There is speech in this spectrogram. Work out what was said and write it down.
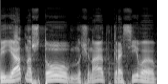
Приятно, что начинают красиво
